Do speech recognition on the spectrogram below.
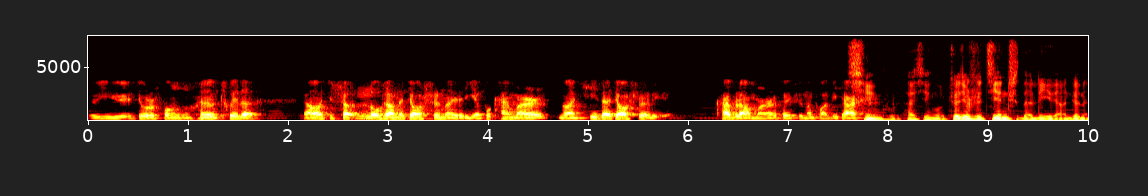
雨，就是风 吹的。然后就上楼上的教室呢，也不开门，暖气在教室里，开不了门，所以只能跑地下室。辛苦，太辛苦，这就是坚持的力量，真的，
